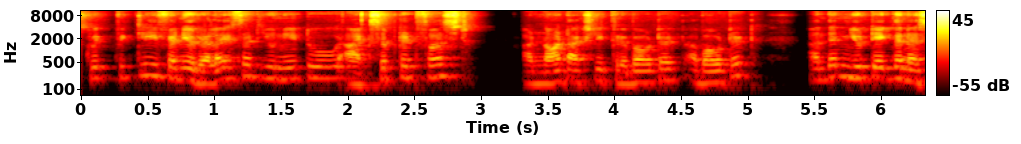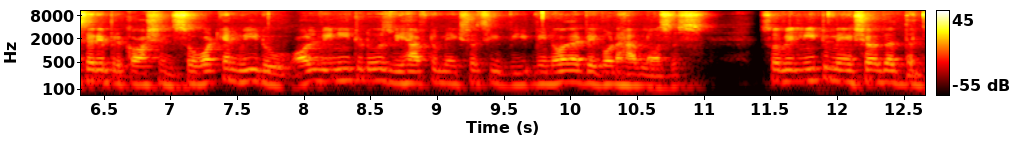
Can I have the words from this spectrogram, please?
quick quickly when you realize that you need to accept it first and not actually crib out it about it and then you take the necessary precautions. So what can we do? All we need to do is we have to make sure see we, we know that we're going to have losses. So we'll need to make sure that the,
